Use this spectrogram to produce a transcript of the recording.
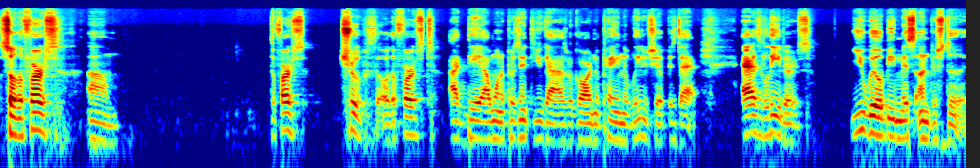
So the first um the first truth or the first idea I want to present to you guys regarding the pain of leadership is that as leaders, you will be misunderstood.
